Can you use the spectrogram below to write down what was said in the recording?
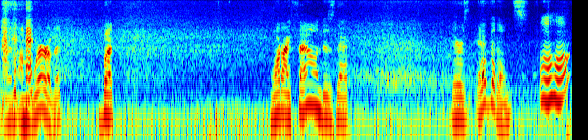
I, I'm aware of it, but what I found is that there's evidence Mm-hmm.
